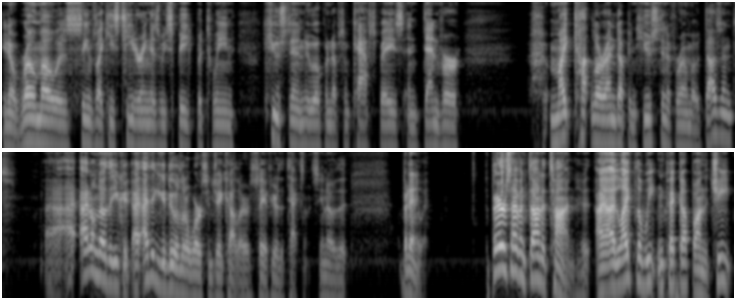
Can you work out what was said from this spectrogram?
You know, Romo is seems like he's teetering as we speak between Houston, who opened up some cap space, and Denver. Might Cutler end up in Houston if Romo doesn't? I, I don't know that you could. I, I think you could do a little worse than Jay Cutler, say if you're the Texans. You know that. But anyway, the Bears haven't done a ton. I, I like the Wheaton pickup on the cheap.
